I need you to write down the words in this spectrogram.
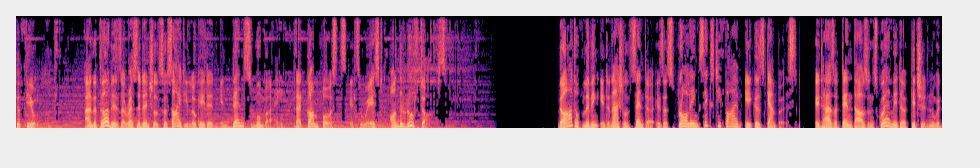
to fuel. And the third is a residential society located in dense Mumbai that composts its waste on the rooftops. The Art of Living International Center is a sprawling 65 acres campus. It has a 10,000 square meter kitchen with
